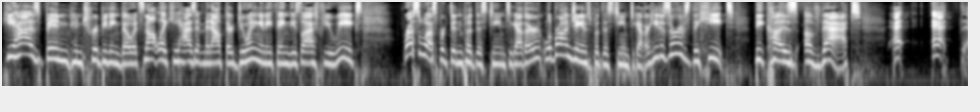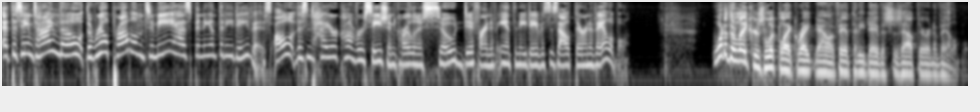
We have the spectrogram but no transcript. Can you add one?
He has been contributing, though. It's not like he hasn't been out there doing anything these last few weeks. Russell Westbrook didn't put this team together. LeBron James put this team together. He deserves the heat because of that. At, at, the same time, though, the real problem to me has been Anthony Davis. All of this entire conversation, Carlin, is so different if Anthony Davis is out there and available. What do the Lakers look like right now if Anthony Davis is out there and available?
